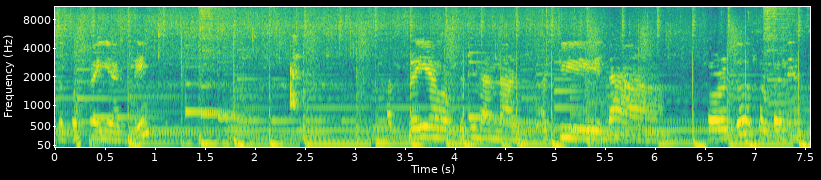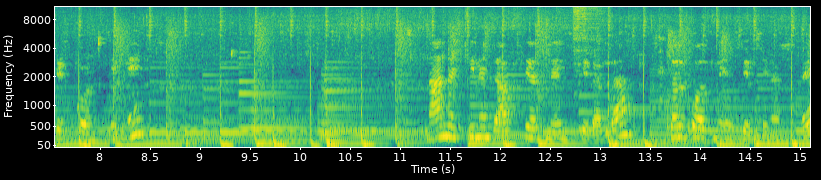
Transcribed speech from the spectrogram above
ಸ್ವಲ್ಪ ಫ್ರೈ ಆಗಲಿ. ಅದು ಫ್ರೈ ಆಗೋಗ್ತದೆ ನಾನು ಅಕ್ಕಿನ ತೊಳೆದು ಸ್ವಲ್ಪ ನೆನೆಸಿಟ್ಕೊಳ್ತೀನಿ. ನಾನು ಅಕ್ಕಿನ ಜಾಸ್ತಿ ಅದು ನೆನೆಸಿರಲ್ಲ ಸ್ವಲ್ಪ ಹೊತ್ತು ನೆನೆಸಿರ್ತೀನಿ ಅಷ್ಟೇ.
